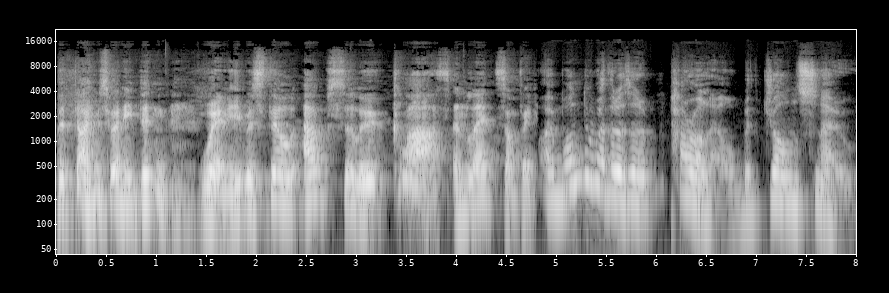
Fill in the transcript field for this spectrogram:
The times when he didn't win, he was still absolute class and lent something. I wonder whether there's a parallel with John Snow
